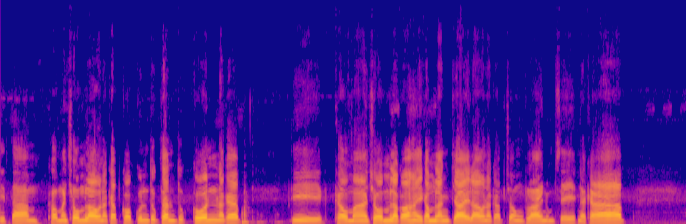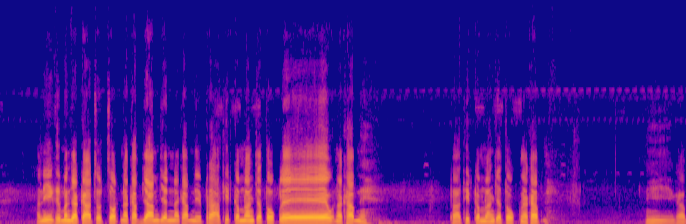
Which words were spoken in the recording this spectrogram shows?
ติดตามเข้ามาชมเรานะครับ ขอบคุณทุกท่านทุกคนนะครับ ที่เข้ามาชมแล้วก็ให้กำลังใจเรานะครับ ช่องพลายหนุ่มเสกนะครับ อันนี้คือบรรยากาศสดๆนะครับ ยามเย็นนะครับนี่พระอาทิตย์กำลังจะตกแล้วนะครับนี่พระอาทิตย์กำลังจะตกนะครับ นี่ครับ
